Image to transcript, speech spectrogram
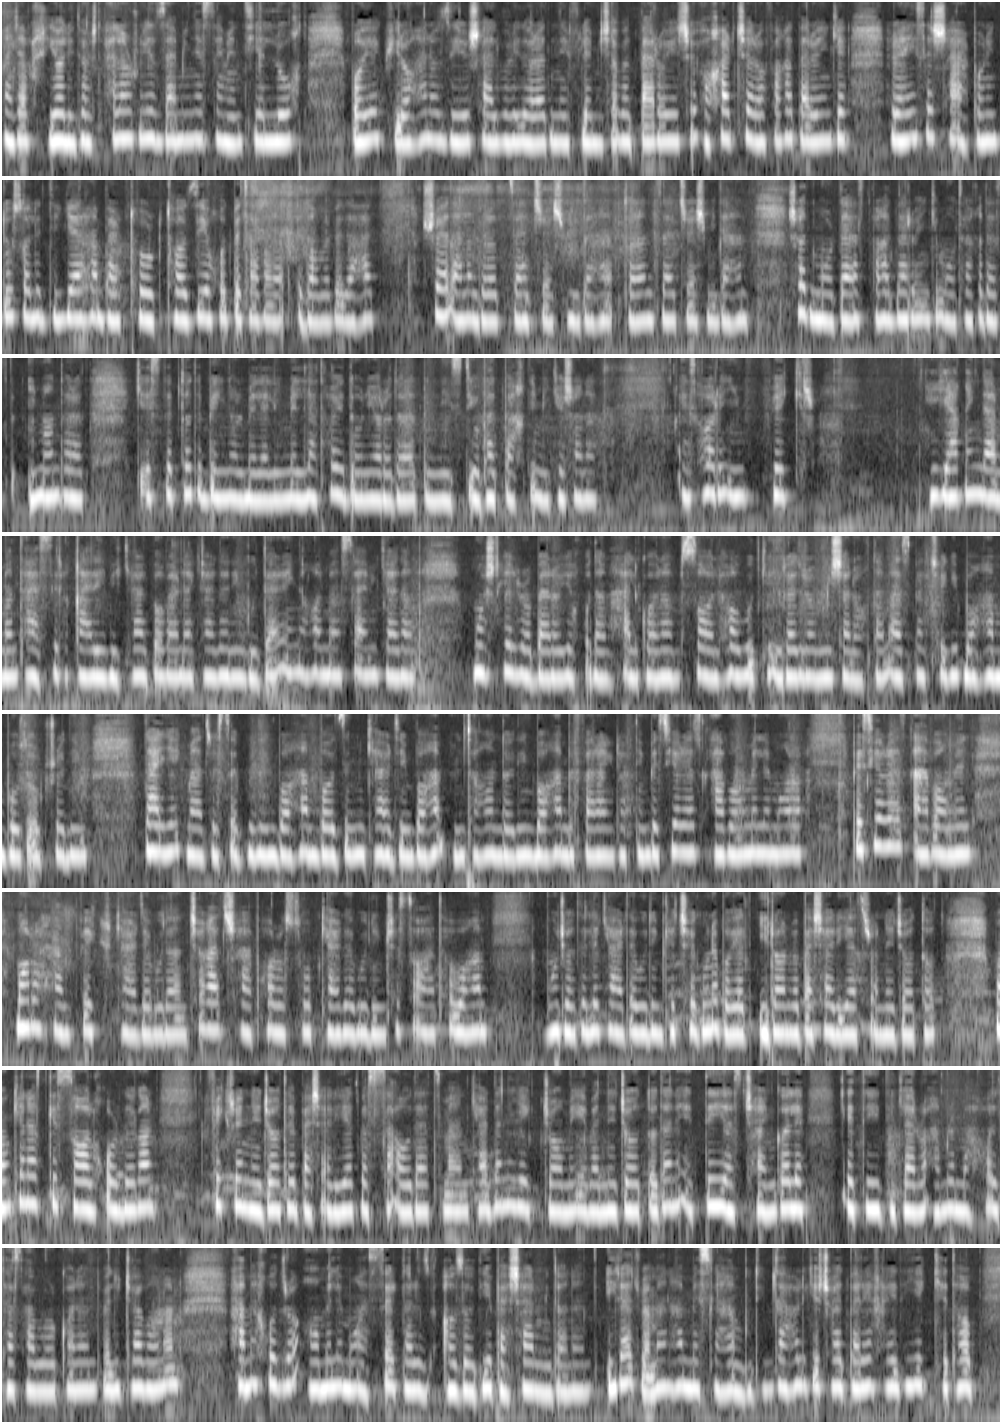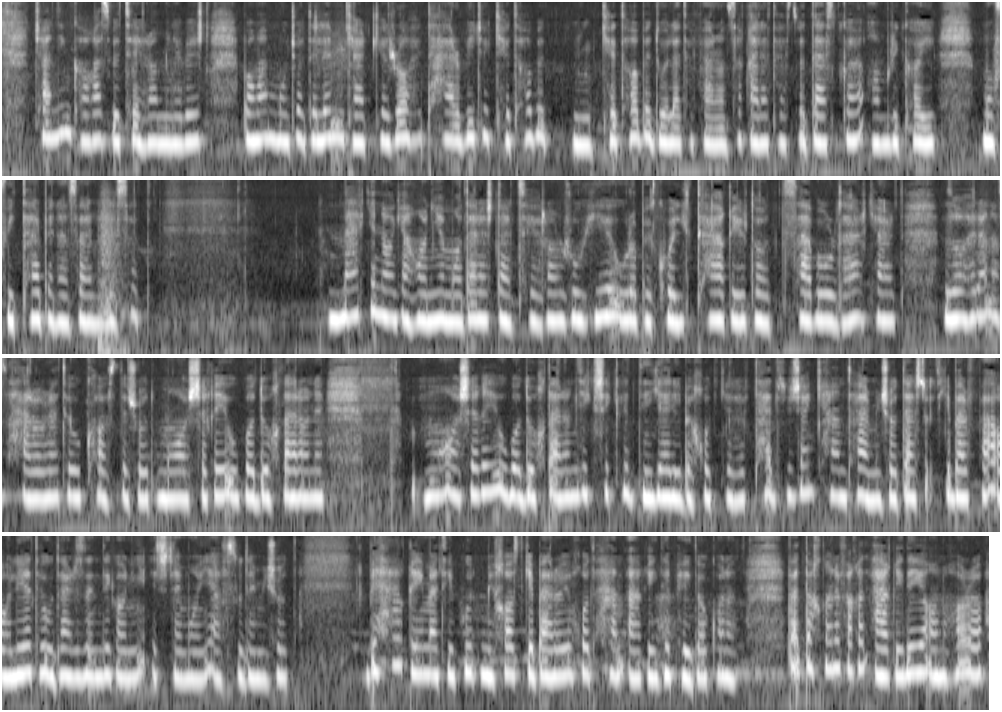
عجب خیالی داشت. الان روی زمین سمنتی لخت با یک پیراهن و زیر شلواری دارد نفله می شود. برای چه؟ آخر چرا؟ فقط برای اینکه رئیس شهربانی دو سال دیگر هم بر ترک تازی خود بتواند ادامه بدهد. شاید الان دارد زجرش می‌دهند دارند زجرش می‌دهند شاید مرده است. فقط برای اینکه معتقد است. ایمان دارد که استبداد بین المللی ملت های دنیا را دارد به نیستی و بدبختی میکشاند اظهار این فکر یقین در من تاثیر غریبی کرد باور نکردنی بود. در این حال من سعی می کردم مشکل را برای خودم حل کنم. سالها بود که ایرج را می شناختم از بچگی با هم بزرگ شدیم. در یک مدرسه بودیم. با هم بازی می کردیم با هم امتحان دادیم. با هم به فرنگ رفتیم. بسیاری از عوامل ما را بسیاری از عوامل ما را هم فکر کرده بودند. چقدر شبها را صبح کرده بودیم. چه ساعتها با هم مجادله کرده بودیم که چگونه باید ایران و بشریت را نجات داد. ممکن است که سال خوردگان فکر نجات بشریت و سعادتمند کردن یک جامعه و نجات دادن عدهای از چنگال عده دیگر را امر محال تصور کنند ولی جوانان همه خود را عامل مؤثر در آزادی بشر می‌دانند ایرج و من هم مثل هم بودیم در حالی که شاید برای خرید یک کتاب چندین کاغذ به تهران می نوشت با من مجادله می کرد که راه ترویج کتاب کتاب دولت فرانسه غلط است و دستگاه آمریکایی مفیدتر به نظر می رسد. مرگ ناگهانی مادرش در تهران روحی او را به کلی تغییر داد صبوردر کرد. ظاهرا از حرارت او کاسته شد. معاشقه او با دختران معاشقه او با دختران یک شکل دیگری به خود گرفت. تدریجا کمتر می‌شد. در صورتی که بر فعالیت او در زندگانی اجتماعی افزوده می‌شد. به هر قیمتی بود می‌خواست که برای خود هم عقیده پیدا کند. بدبختانه فقط عقیده آنها را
